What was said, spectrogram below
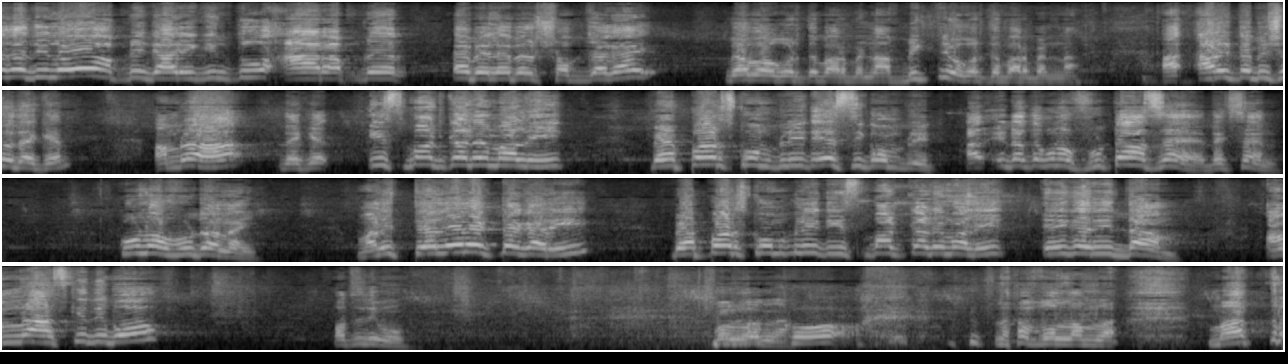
টাকা দিলেও আপনি গাড়ি কিন্তু আর আপনার অ্যাভেলেবেল সব জায়গায় ব্যবহার করতে পারবেন না, বিক্রিও করতে পারবেন না। আরেকটা বিষয় দেখেন আমরা দেখেন স্মার্ট কার্ডের মালিক পেপারস কমপ্লিট এসি কমপ্লিট আর এটাতে কোনো ফুটা আছে? দেখছেন? কোনো ফুটা নাই। মানে তেলের একটা গাড়ি পেপারস কমপ্লিট স্মার্ট কার্ডের মালিক এই গাড়ির দাম আমরা আজকে দিব কত দিব? বললাম না। বললাম না। মাত্র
